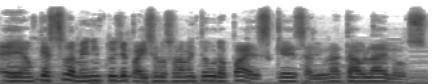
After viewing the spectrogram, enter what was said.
eh, aunque esto también incluye países no solamente Europa, es que salió una tabla de los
